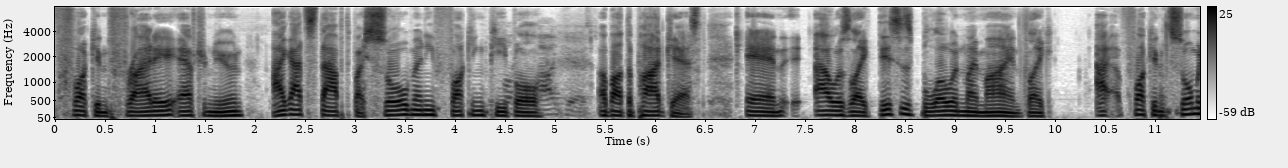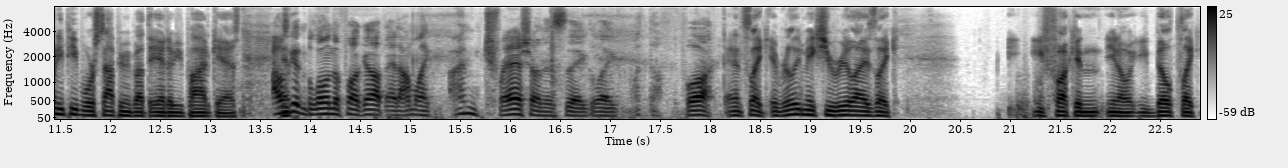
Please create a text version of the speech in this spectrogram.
fucking Friday afternoon, I got stopped by so many fucking people oh, about the podcast, and I was like, this is blowing my mind. Like. I fucking so many people were stopping me about the AW podcast. I was getting blown the fuck up, and I'm like, I'm trash on this thing. Like, what the fuck? and it's like it really makes you realize like you fucking you know you built like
